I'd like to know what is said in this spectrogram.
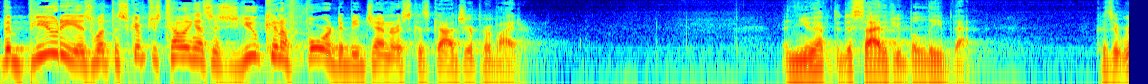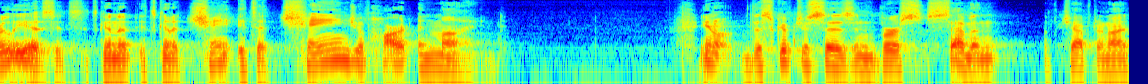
the beauty is what the scripture is telling us is you can afford to be generous because God's your provider. And you have to decide if you believe that. Because it really is. It's, it's going it's gonna change. It's a change of heart and mind. You know, the scripture says in verse 7 of chapter 9,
